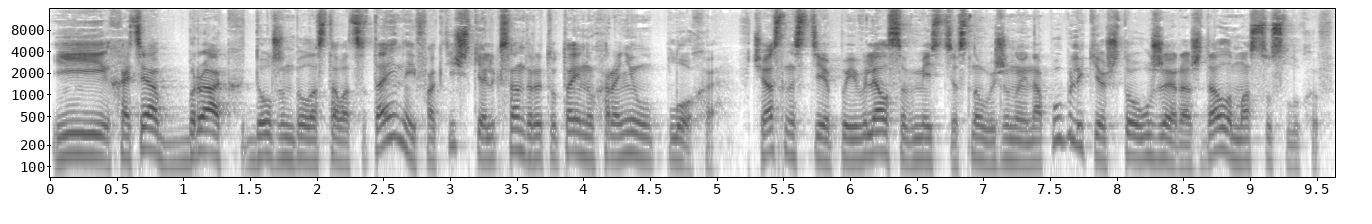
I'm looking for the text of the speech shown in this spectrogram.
И хотя брак должен был оставаться тайной, фактически Александр эту тайну хранил плохо. В частности, появлялся вместе с новой женой на публике, что уже рождало массу слухов.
